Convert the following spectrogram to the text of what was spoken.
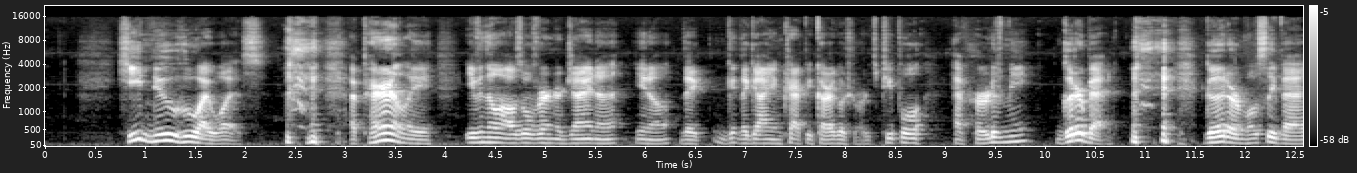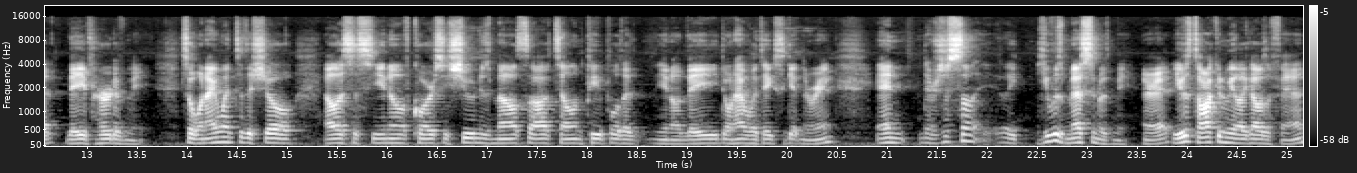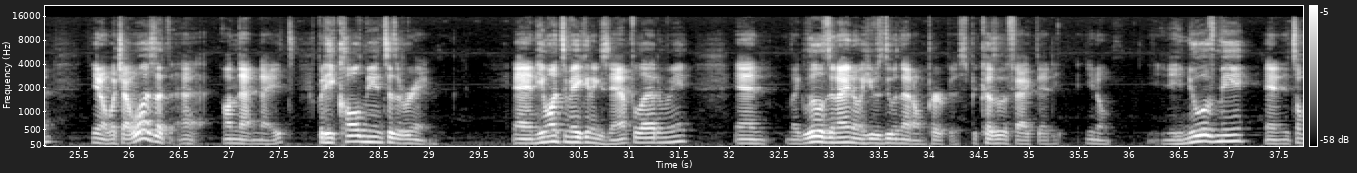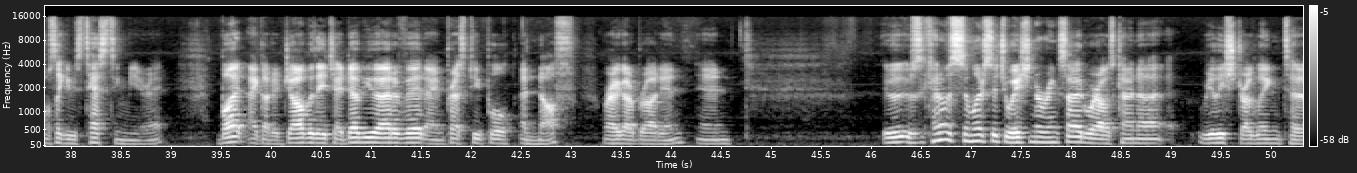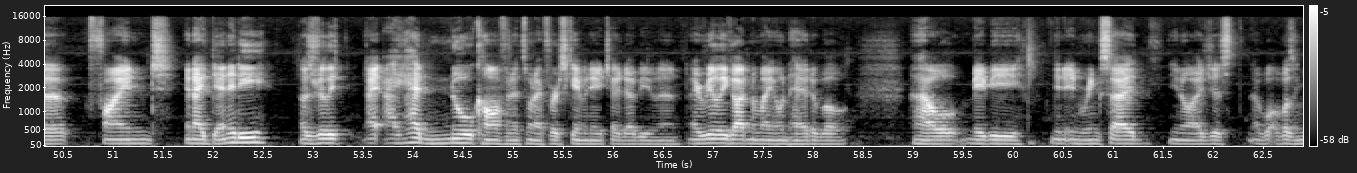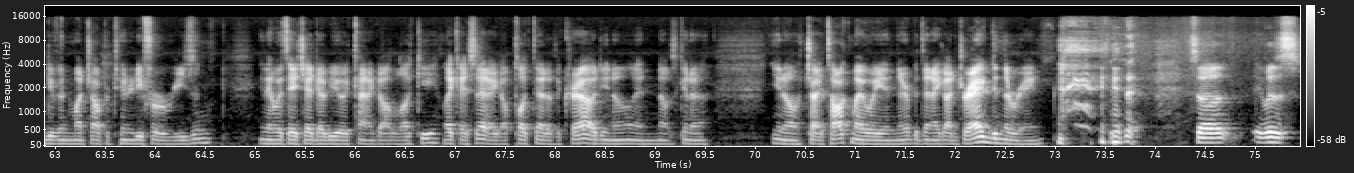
He knew who I was. Apparently, even though I was over in Regina, you know, the the guy in crappy cargo shorts, people have heard of me, good or bad, good or mostly bad. They've heard of me. So when I went to the show, El Asesino, of course, he's shooting his mouth off, telling people that you know they don't have what it takes to get in the ring, and there's just some like he was messing with me. All right, he was talking to me like I was a fan, you know, which I was at the, uh, on that night. But he called me into the ring, and he wanted to make an example out of me. And like little did I know he was doing that on purpose because of the fact that you know he knew of me, and it's almost like he was testing me, right? But I got a job with HIW out of it. I impressed people enough where I got brought in, and it was, kind of a similar situation to ringside where I was kind of really struggling to find an identity. I was really I, I had no confidence when I first came in HIW, man. I really got into my own head about how maybe in, in ringside, you know, I just I wasn't given much opportunity for a reason. And then with HIW, I kind of got lucky. Like I said, I got plucked out of the crowd, you know, and I was gonna, you know, try to talk my way in there, but then I got dragged in the ring. so it was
